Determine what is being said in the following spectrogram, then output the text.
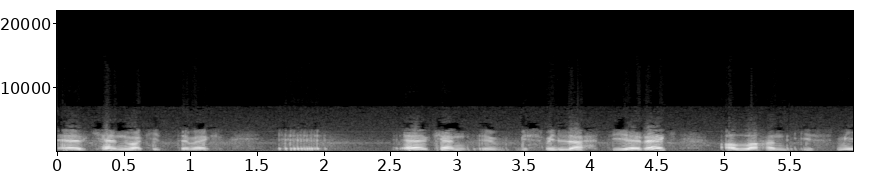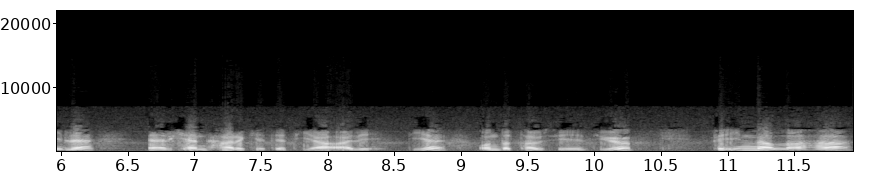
erken vakit demek. E, erken e, Bismillah diyerek Allah'ın ismiyle erken hareket et ya Ali diye onu da tavsiye ediyor. Fe innallaha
